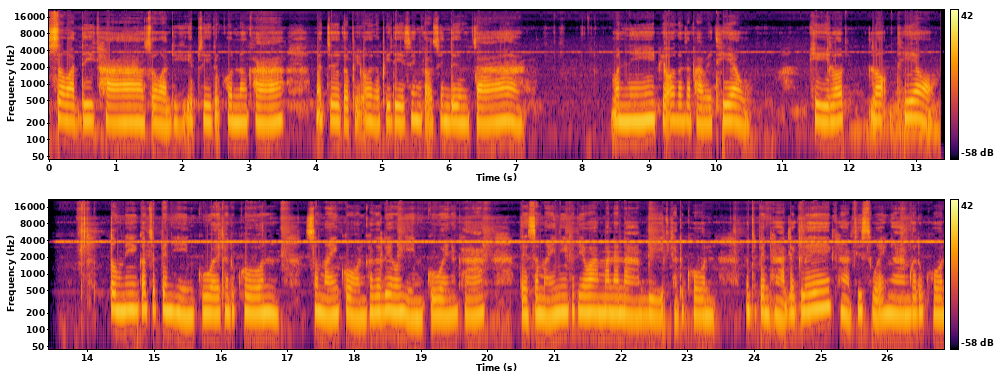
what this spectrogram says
สวัสดีค่ะ สวัสดี FC ทุกคนนะคะ มาเจอกับพี่อ้อยกับพี่เดย์เส้นเก่าเส้นเดิมจ้า วันนี้พี่อ้อยก็จะพาไปเที่ยว ขี่รถเลาะเที่ยว ตรงนี้ก็จะเป็นหินกลวยค่ะทุกคน สมัยก่อนเขาจะเรียกว่าหินกลวยนะคะ แต่สมัยนี้เขาเรียกว่ามานานาบีดค่ะทุกคน มันจะเป็นหาดเล็กๆ หาดที่สวยงามค่ะทุกคน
